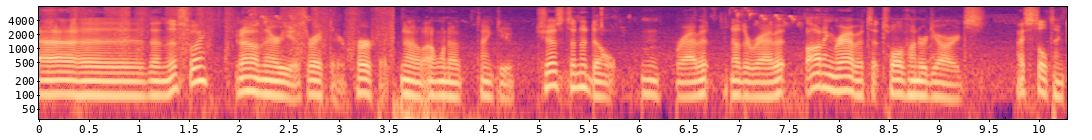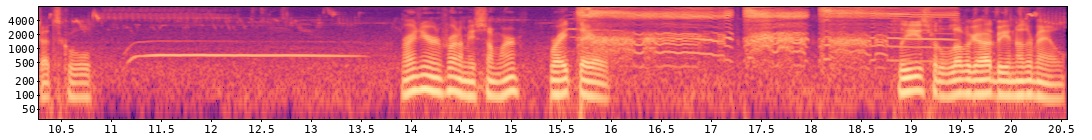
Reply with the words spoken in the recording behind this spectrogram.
uh, then this way? Oh, and there he is, right there. Perfect. No, I want to thank you. Just an adult. Mm, rabbit. Another rabbit. Spotting rabbits at 1,200 yards. I still think that's cool. Right here in front of me somewhere. Right there. Please, for the love of God, be another male.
